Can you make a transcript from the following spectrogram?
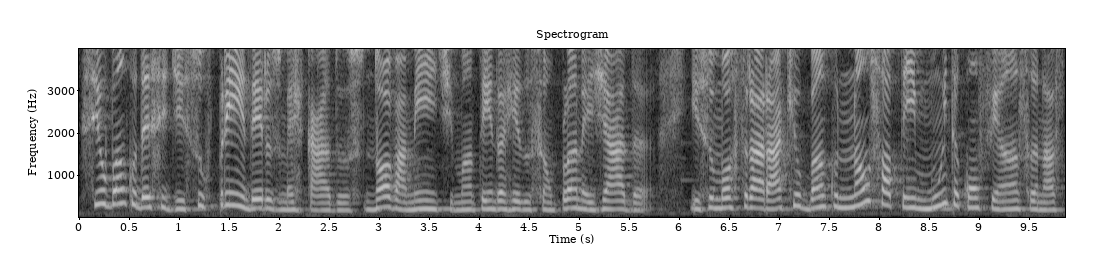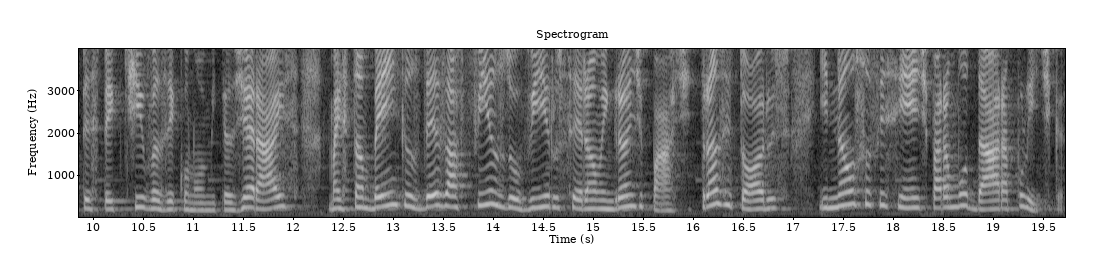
Se o banco decidir surpreender os mercados novamente, mantendo a redução planejada, isso mostrará que o banco não só tem muita confiança nas perspectivas econômicas gerais, mas também que os desafios do vírus serão em grande parte transitórios e não suficiente para mudar a política.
